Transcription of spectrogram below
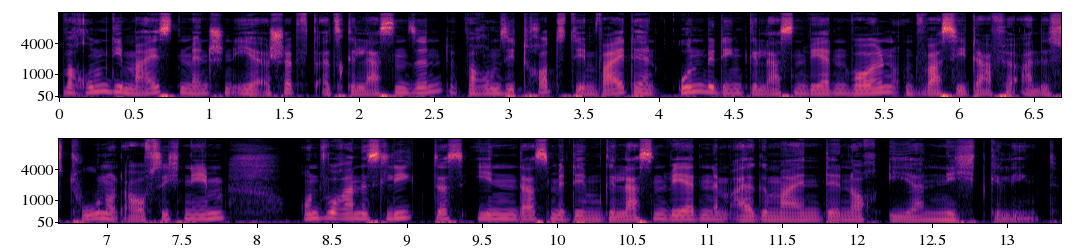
warum die meisten Menschen eher erschöpft als gelassen sind, warum sie trotzdem weiterhin unbedingt gelassen werden wollen und was sie dafür alles tun und auf sich nehmen und woran es liegt, dass ihnen das mit dem Gelassenwerden im Allgemeinen dennoch eher nicht gelingt.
